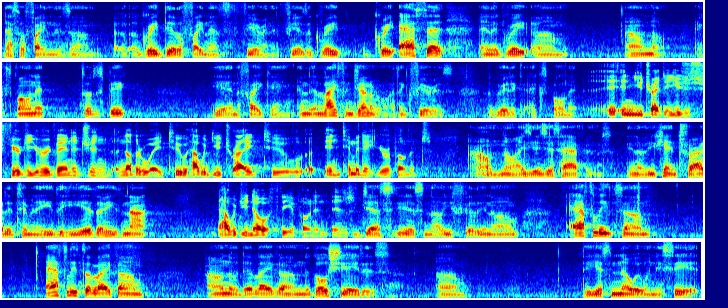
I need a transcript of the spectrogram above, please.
that's what fighting is. Um, a, a, great deal of fighting has fear in it. Fear is a great, great asset and a great, um, I don't know, exponent, so to speak. Yeah, in the fight game. And in life in general, I think fear is a great exponent. And you tried to use fear to your advantage in another way, too. How would you try to uh, intimidate your opponents? I don't know. It just happens. You know, you can't try to intimidate. Either he is or he's not. How would you know if the opponent is? Just just know. You feel. You know, um, athletes. Um, athletes are like um, I don't know. They're like um, negotiators. Um, they just know it when they see it.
